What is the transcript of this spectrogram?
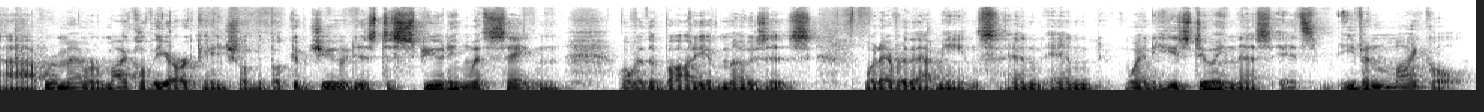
Uh, remember, Michael the archangel in the book of Jude is disputing with Satan over the body of Moses, whatever that means. And, and when he's doing this, it's even Michael,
